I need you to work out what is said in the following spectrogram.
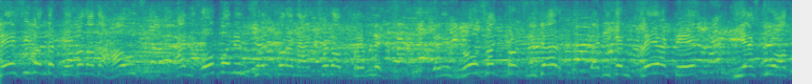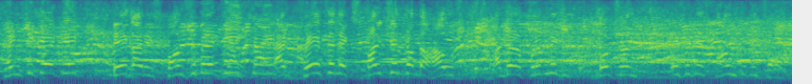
place it on the table of the House, and open himself for an action of privilege. There is no such procedure that he can play a tape. He has to authenticate it, take a responsibility, and face an expulsion from the House under a privilege motion if it is found to be false.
